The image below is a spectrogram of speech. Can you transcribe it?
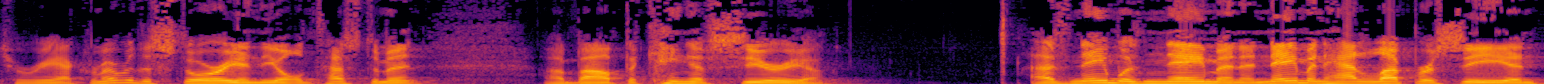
to react? Remember the story in the Old Testament about the king of Syria. His name was Naaman, and Naaman had leprosy, and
